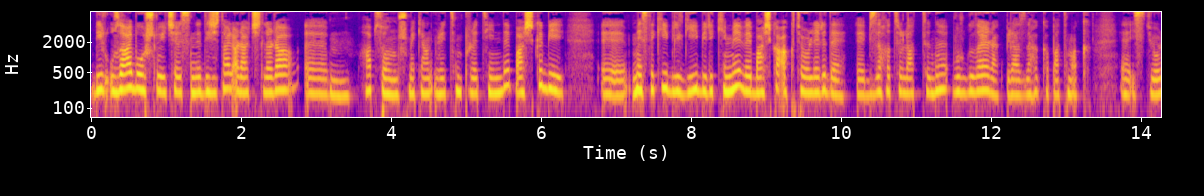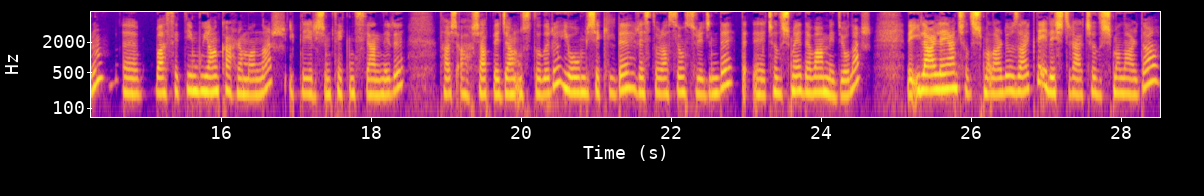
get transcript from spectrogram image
bir uzay boşluğu içerisinde dijital araçlara e, hapsolmuş mekan üretim pratiğinde başka bir e, mesleki bilgiyi, birikimi ve başka aktörleri de e, bize hatırlattığını vurgulayarak biraz daha kapatmak e, istiyorum. E, bahsettiğim bu yan kahramanlar, iple erişim teknisyenleri, taş, ahşap ve cam ustaları yoğun bir şekilde restorasyon sürecinde de, e, çalışmaya devam ediyorlar. Ve ilerleyen çalışmalarda özellikle eleştirel çalışmalarda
